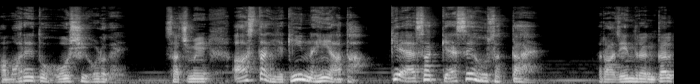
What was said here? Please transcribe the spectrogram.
हमारे तो होश ही उड़ गए। सच में आज तक यकीन नहीं आता कि ऐसा कैसे हो सकता है। राजेंद्र अंकल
